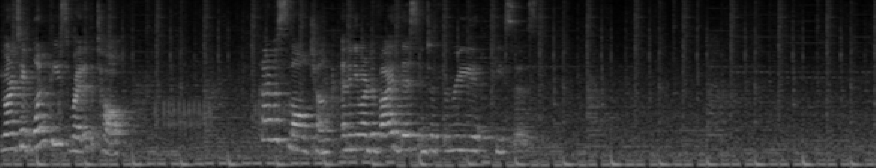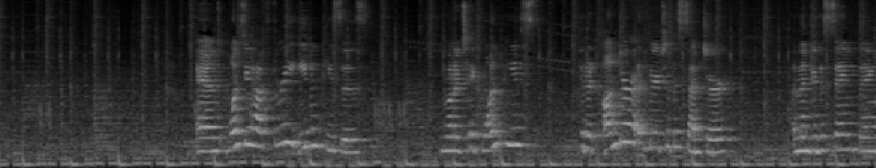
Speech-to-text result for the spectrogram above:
You wanna take one piece right at the top, kind of a small chunk, and then you wanna divide this into three pieces. And once you have three even pieces, you wanna take one piece, put it under and through to the center, and then do the same thing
